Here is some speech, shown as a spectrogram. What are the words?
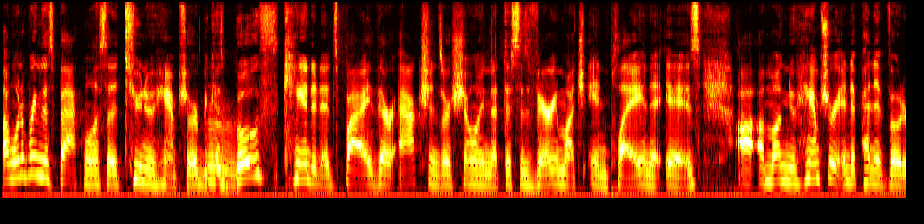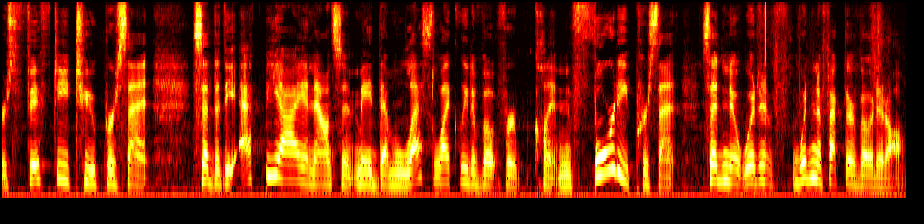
I want to bring this back, Melissa, to New Hampshire because mm. both candidates words by their actions are showing that this is very much in play, and it is. Uh, among New Hampshire independent voters, 52% said that the FBI announcement made them less likely to vote for Clinton. 40% said no, it wouldn't, wouldn't affect their vote at all.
